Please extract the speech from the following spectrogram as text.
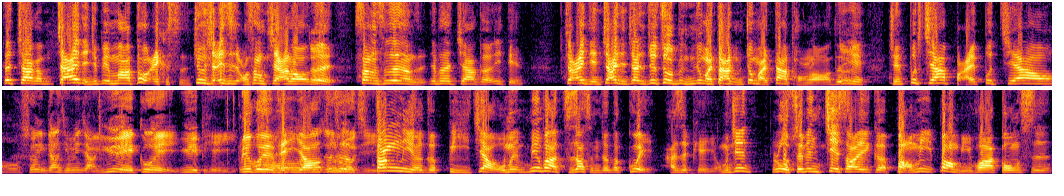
再加个加一点就变 Model X，就想一直往上加喽，对，对。上次这样子，要不要再加个一点？加一点，加一点，加一点，就最后你就买大，你就买大桶喽，对不对？绝不加白不加哦。哦，所以你刚刚前面讲越贵越便宜，越贵越便宜哦，这个逻辑。当你有一个比较，我们没有办法知道什么叫做贵还是便宜。我们今天如果随便介绍一个保密爆米花公司，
